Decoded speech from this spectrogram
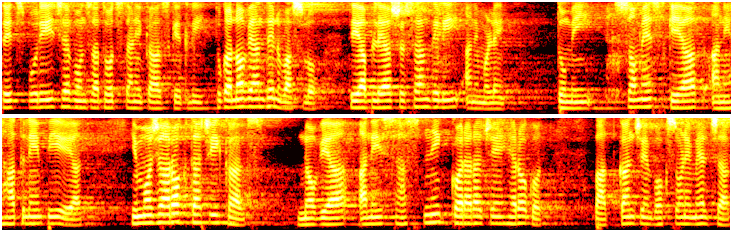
तेच पुरीच्या बोन्सातोच ताणी कास घेतली. तुका नव्यान दिन वाचलो ती आपल्या शिसांक दिली आनी म्हणलें तुमी सोमेस्त घेयात आनी हातलें पियेयात. ही म्हज्या रोगताची काल्स नव्या आनी सासनीक कोराराचें हें रोगोत पातकांचें बोगसोणें मेलच्याक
